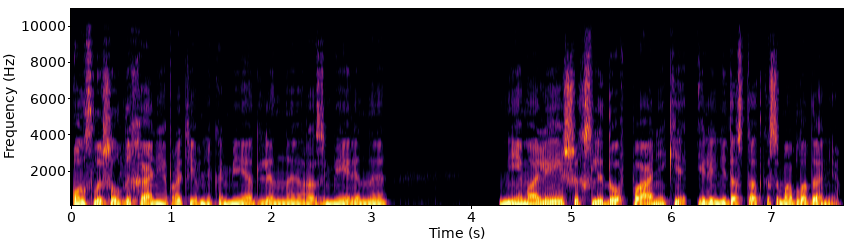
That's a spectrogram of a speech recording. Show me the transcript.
Он слышал дыхание противника, медленное, размеренное, ни малейших следов паники или недостатка самообладания.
